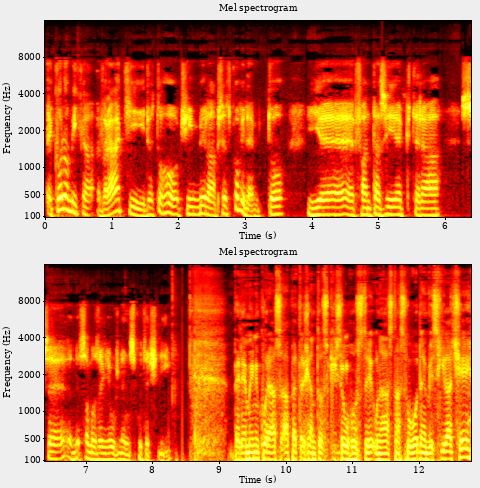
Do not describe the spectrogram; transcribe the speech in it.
ekonomika vrátí do toho, čím byla před covidem, to je fantazie, která se samozřejmě už neuskuteční. Benjamin Kuras a Petr Žantovský jsou hosty u nás na svobodném vysílači.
